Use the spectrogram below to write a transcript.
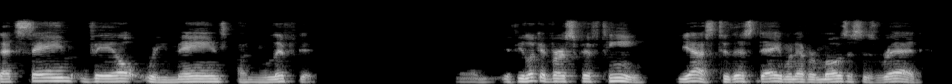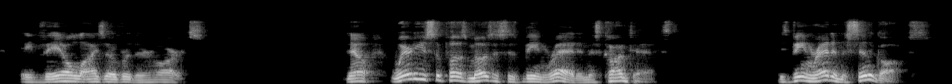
that same veil remains unlifted. Um, if you look at verse 15, yes, to this day, whenever Moses is read, a veil lies over their hearts. Now, where do you suppose Moses is being read in this context? He's being read in the synagogues.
